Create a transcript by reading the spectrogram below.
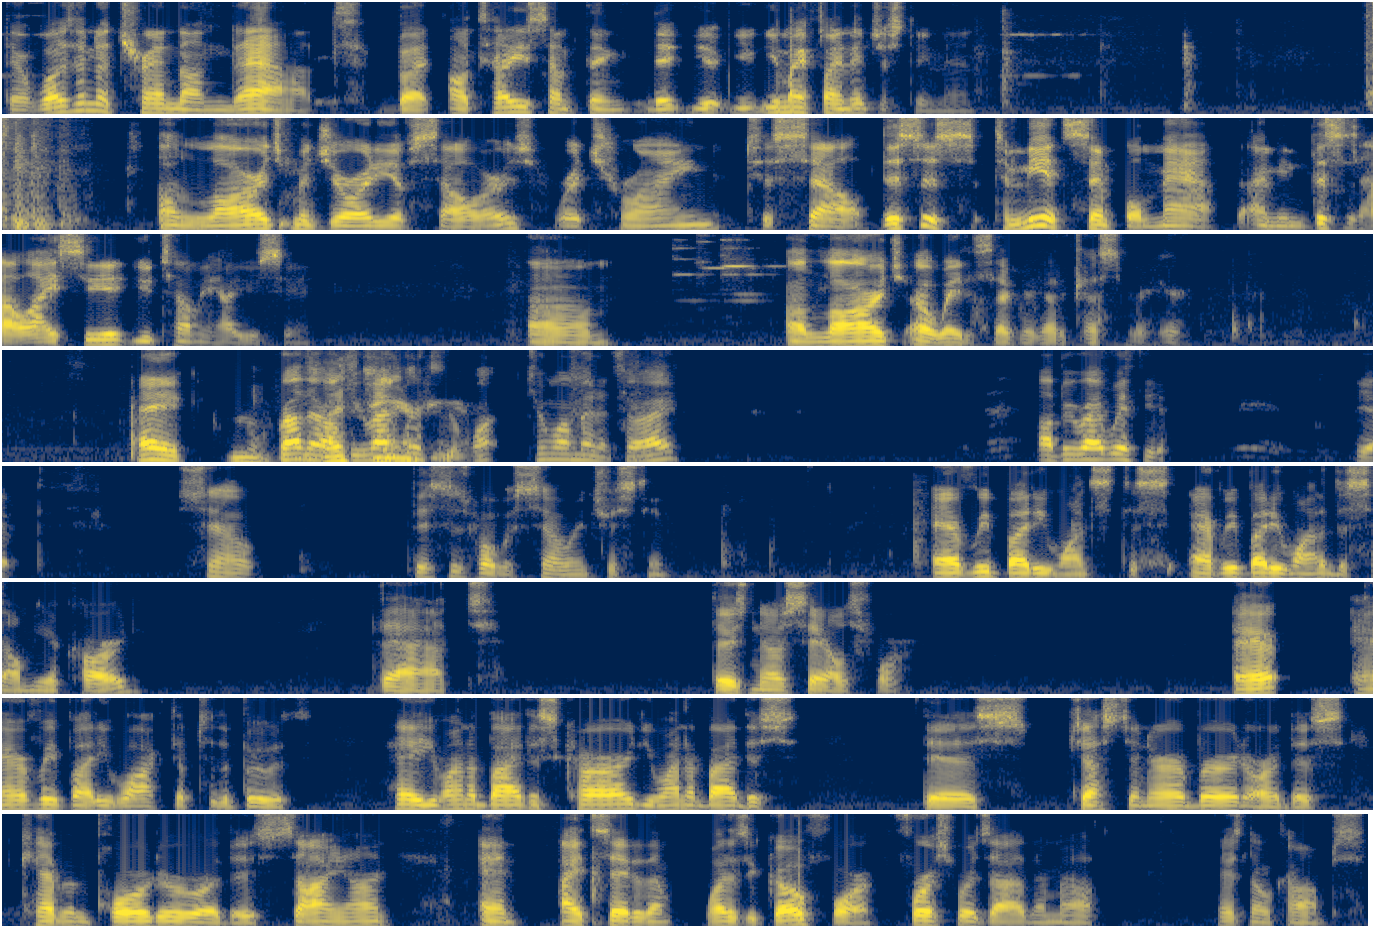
there wasn't a trend on that, but I'll tell you something that you, you, you might find interesting, man. A large majority of sellers were trying to sell. This is to me, it's simple math. I mean, this is how I see it. You tell me how you see it um, a large. Oh, wait a second. I got a customer here. Hey, oh, brother, I'll be right with you. Two more minutes. All right. I'll be right with you. Yep. So, this is what was so interesting. Everybody wants to. Everybody wanted to sell me a card that there's no sales for. Everybody walked up to the booth. Hey, you want to buy this card? You want to buy this this Justin Herbert or this Kevin Porter or this Zion. And I'd say to them, what does it go for? First words out of their mouth. There's no comps.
